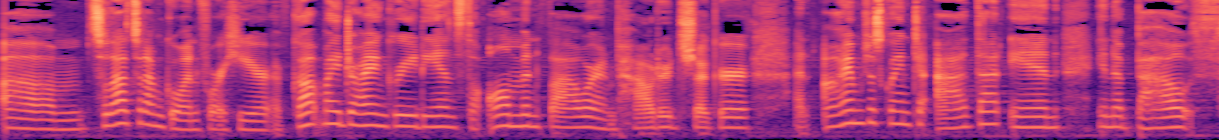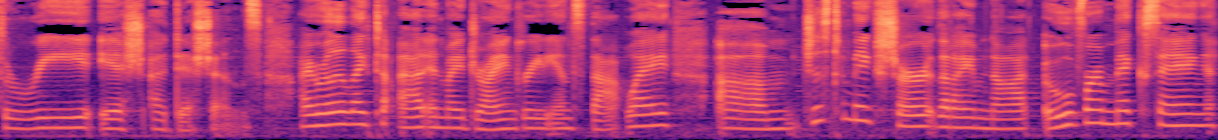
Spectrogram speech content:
Um, so that's what I'm going for here. I've got my dry ingredients, the almond flour and powdered sugar, and I'm just going to add that in in about three ish additions. I really like to add in my dry ingredients that way um, just to make sure that I am not over mixing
